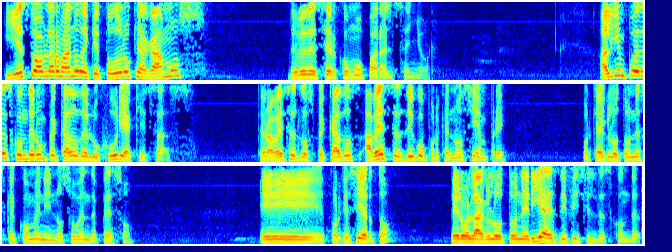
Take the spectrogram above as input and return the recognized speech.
Y esto habla, hermano, de que todo lo que hagamos debe de ser como para el Señor. Alguien puede esconder un pecado de lujuria quizás, pero a veces los pecados, a veces digo porque no siempre, porque hay glotones que comen y no suben de peso, eh, porque es cierto, pero la glotonería es difícil de esconder.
